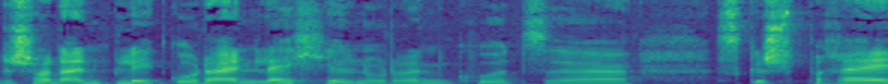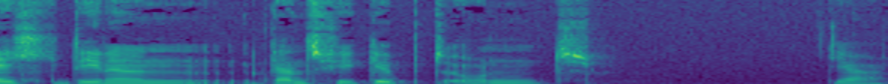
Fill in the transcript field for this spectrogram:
schon ein Blick oder ein Lächeln oder ein kurzes Gespräch denen ganz viel gibt und ja,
